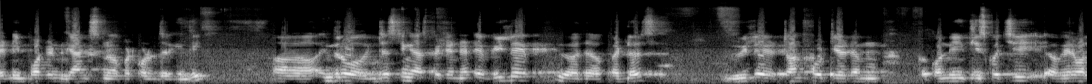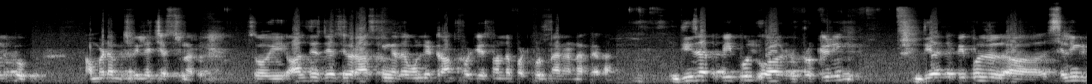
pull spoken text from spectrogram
రెండు ఇంపార్టెంట్ గ్యాంగ్స్ను పట్టుకోవడం జరిగింది. ఇందులో ఇంట్రెస్టింగ్ ఆస్పెక్ట్ ఏంటంటే వీళ్ళే ద పెడ్లర్స్. వీళ్ళే ట్రాన్స్పోర్ట్ చేయడం కొన్ని తీసుకొచ్చి వేరే వాళ్ళకు అమ్మడం వీళ్ళే చేస్తున్నారు. So all these days your asking కదా ఓన్లీ ట్రాన్స్పోర్ట్ చేసిన వాళ్ళని పట్టుకుంటున్నారు అన్నారు కదా. These are the people who are procuring they are the people selling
